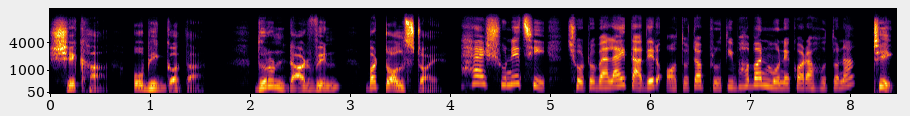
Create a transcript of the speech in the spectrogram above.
শেখা, অভিজ্ঞতা। ধরুন ডারউইন বা টলস্টয়। হ্যাঁ শুনেছি। ছোটবেলায় তাদের অতটা প্রতিভাবান মনে করা হতো না। ঠিক।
